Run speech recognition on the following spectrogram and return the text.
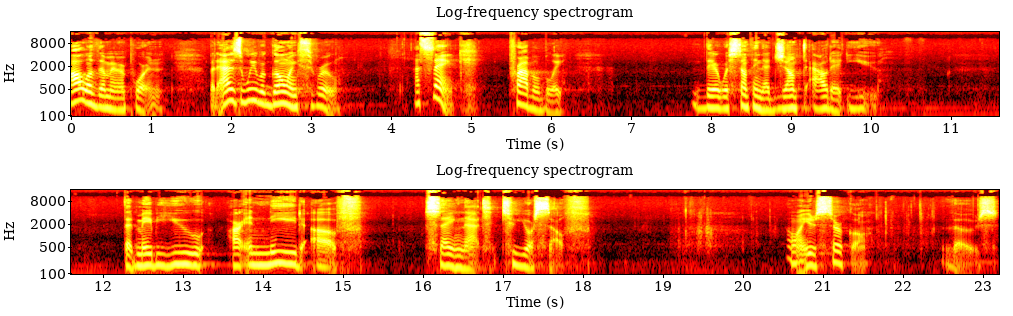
All of them are important. But as we were going through, I think probably there was something that jumped out at you that maybe you are in need of saying that to yourself. I want you to circle those.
